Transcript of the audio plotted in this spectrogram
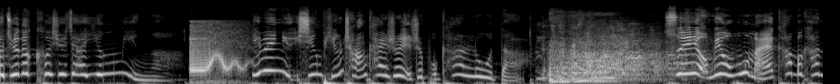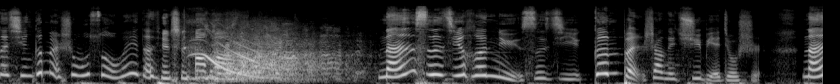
我觉得科学家英明啊，因为女性平常开车也是不看路的，所以有没有雾霾、看不看得清根本是无所谓的，你知道吗？男司机和女司机根本上的区别就是，男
